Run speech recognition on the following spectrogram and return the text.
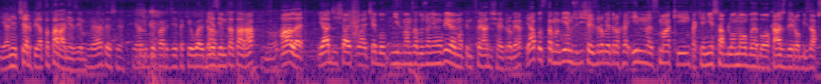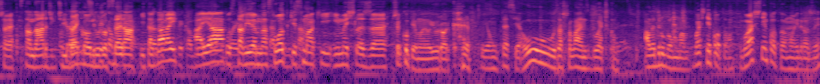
Ja nie cierpię, ja tatara nie zjem. No ja też nie. Ja lubię bardziej takie well Nie zjem tatara, ale ja dzisiaj, słuchajcie, bo nic wam za dużo nie mówiłem o tym, co ja dzisiaj zrobię. Ja postanowiłem, że dzisiaj zrobię trochę inne smaki, takie nieszablonowe, bo każdy robi zawsze standardzik, czyli razu bekon, dużo sera i Od tak razu dalej, przypiekam a bułkę, ja postawiłem na słodkie czasu. smaki i myślę, że przekupię moją jurorkę. Ją presję. Uuu, zaszalałem z bułeczką. Ale drugą mam. Właśnie po to. Właśnie po to, moi drodzy,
